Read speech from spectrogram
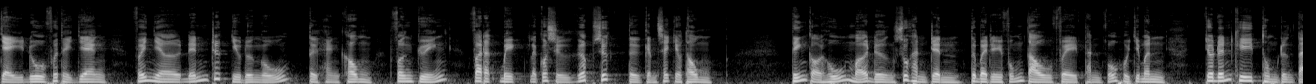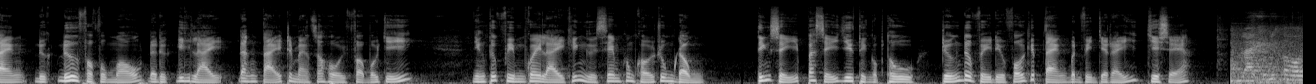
chạy đua với thời gian phải nhờ đến rất nhiều đội ngũ từ hàng không, vận chuyển và đặc biệt là có sự góp sức từ cảnh sát giao thông. Tiếng còi hú mở đường suốt hành trình từ Bà Rịa Vũng Tàu về thành phố Hồ Chí Minh cho đến khi thùng đường tạng được đưa vào vùng mổ đã được ghi lại, đăng tải trên mạng xã hội và báo chí. Những thước phim quay lại khiến người xem không khỏi rung động. Tiến sĩ bác sĩ Dư Thị Ngọc Thu, trưởng đơn vị điều phối ghép tạng bệnh viện Chợ Rẫy chia sẻ là chúng tôi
